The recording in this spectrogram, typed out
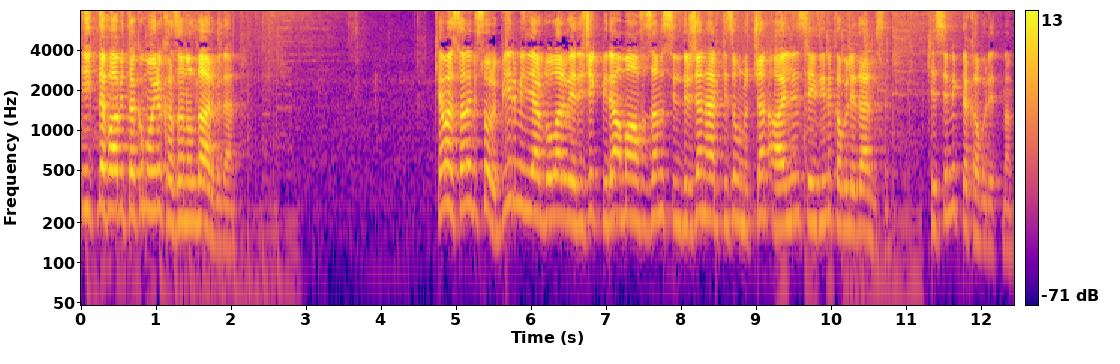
İlk defa bir takım oyunu kazanıldı harbiden. Kemal sana bir soru. 1 milyar dolar verecek biri ama hafızanı sildireceksin, herkese unutacaksın, ailenin sevdiğini kabul eder misin? Kesinlikle kabul etmem.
